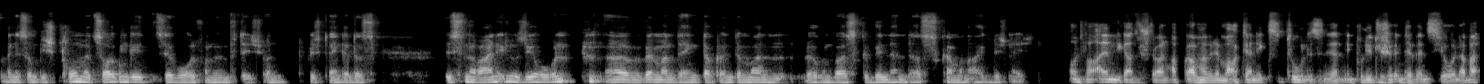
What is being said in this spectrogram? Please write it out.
wenn es um die Stromerzeugung geht, sehr wohl vernünftig. Und ich denke, das ist eine reine Illusion, äh, wenn man denkt, da könnte man irgendwas gewinnen. Das kann man eigentlich nicht. Und vor allem die ganzen Steuern, Abgaben haben mit dem Markt ja nichts zu tun. Das sind ja eine politische Intervention. Aber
